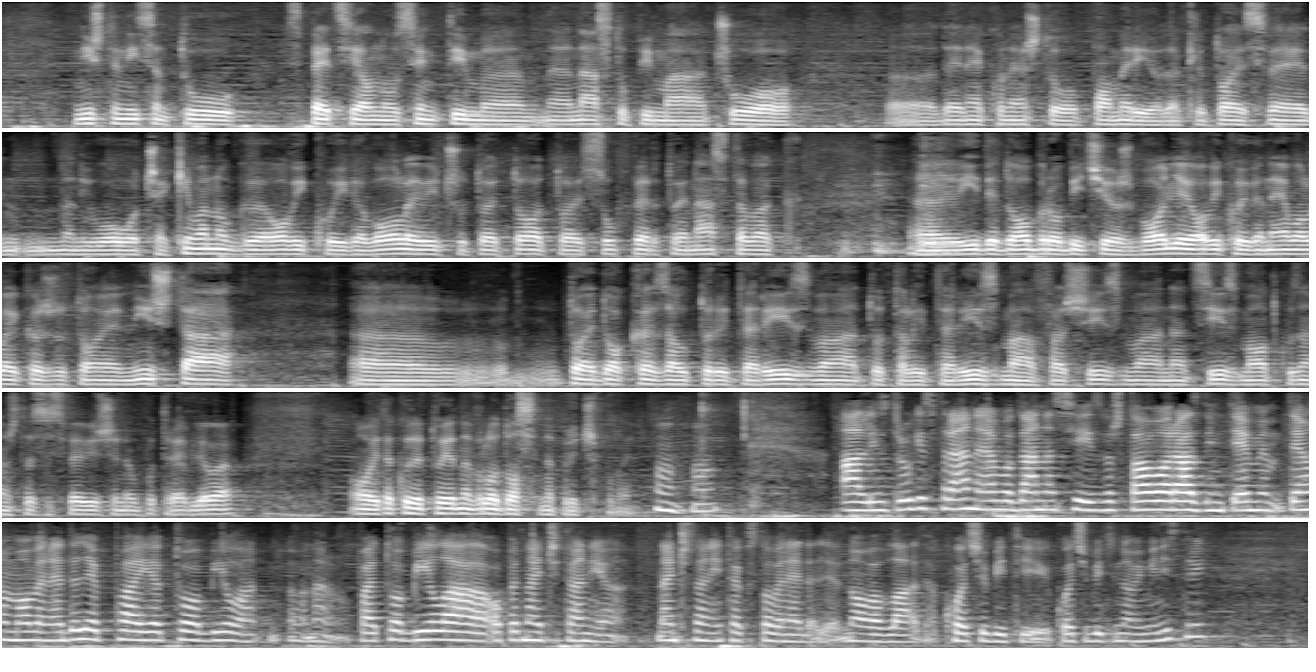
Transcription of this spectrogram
ništa nisam tu specijalno u svim tim e, nastupima čuo e, da je neko nešto pomerio, dakle to je sve na nivou očekivanog, ovi koji ga vole viču to je to, to je super, to je nastavak, ide dobro, bit će još bolje, ovi koji ga ne vole kažu to je ništa, to je dokaz autoritarizma, totalitarizma, fašizma, nacizma, otko znam šta se sve više ne upotrebljava. Ovo, ovaj, tako da je to jedna vrlo dosadna priča po meni. Uh -huh. Ali s druge strane, evo danas je izveštavao raznim temam, temama ove nedelje, pa je to bila, naravno, pa je to bila opet najčitanija, najčitaniji tekst ove nedelje, nova vlada, ko će biti, ko će biti novi ministri.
